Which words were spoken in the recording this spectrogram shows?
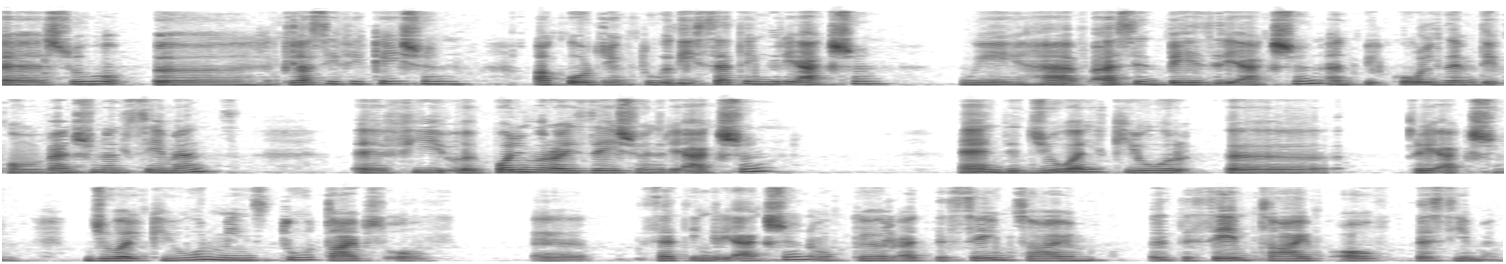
Uh, so, uh, classification according to the setting reaction, we have acid-base reaction and we call them the conventional cement, a polymerization reaction, and the dual cure uh, reaction. Dual cure means two types of uh, setting reaction occur at the same time, at the same type of the cement.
